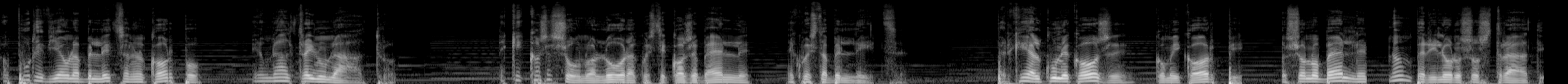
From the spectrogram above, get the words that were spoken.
Oppure vi è una bellezza nel corpo e un'altra in un altro? E che cosa sono allora queste cose belle e questa bellezza? Perché alcune cose, come i corpi, sono belle non per i loro sostrati,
